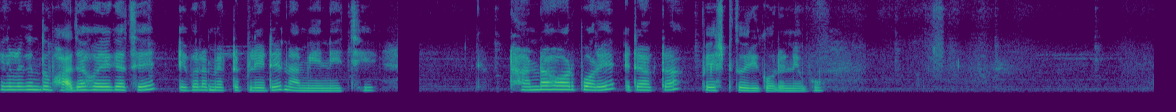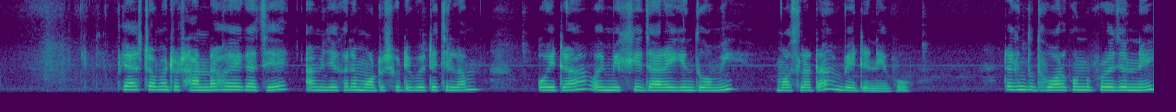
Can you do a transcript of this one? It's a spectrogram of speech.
এগুলো কিন্তু ভাজা হয়ে গেছে, এবার আমি একটা প্লেটে নামিয়ে নিচ্ছি। ঠান্ডা হওয়ার পরে এটা একটা পেস্ট তৈরি করে নেব। পেঁয়াজ, টমেটো ঠান্ডা হয়ে গেছে, আমি যেখানে মটরশুঁটি বেটেছিলাম, ওইটা ওই মিক্সি জারে কিন্তু আমি মশলাটা বেটে নেব। এটা কিন্তু ধোয়ার কোনো প্রয়োজন নেই,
